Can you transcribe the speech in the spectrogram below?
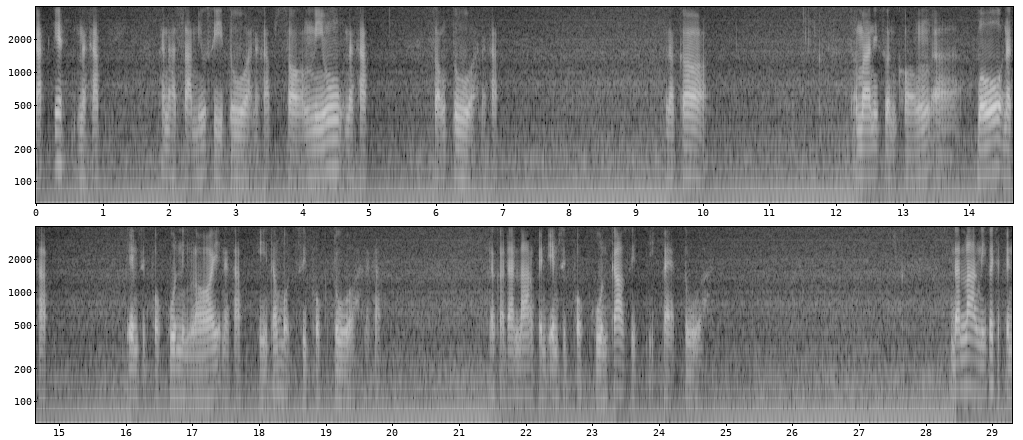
กัตเก็ตนะครับ ขนาด 3 นิ้ว 4 ตัวนะครับ 2 นิ้วนะครับ 2 ตัวนะครับ แล้วก็ ต่อมาในส่วนของโบนะครับ M16 คูณ100 นะครับ มีทั้งหมด 16 ตัวนะครับ แล้วก็ด้านล่างเป็น M16 คูณ90 อีก 8 ตัว ด้านล่างนี้ก็จะเป็น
